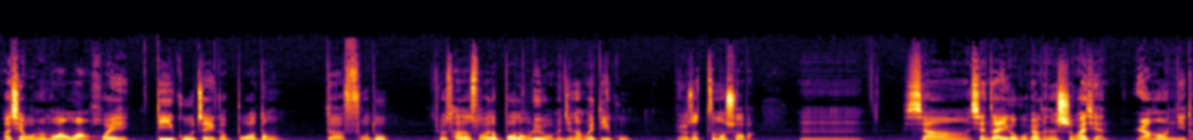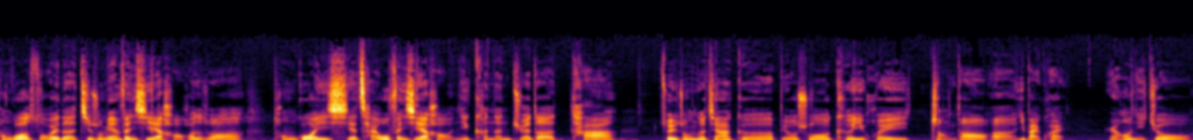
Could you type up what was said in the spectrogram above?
而且我们往往会低估这个波动的幅度，就是它的所谓的波动率，我们经常会低估。比如说这么说吧，嗯。像现在一个股票可能十块钱，然后你通过所谓的技术面分析也好，或者说通过一些财务分析也好，你可能觉得它最终的价格，比如说可以会涨到呃一百块，然后你就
